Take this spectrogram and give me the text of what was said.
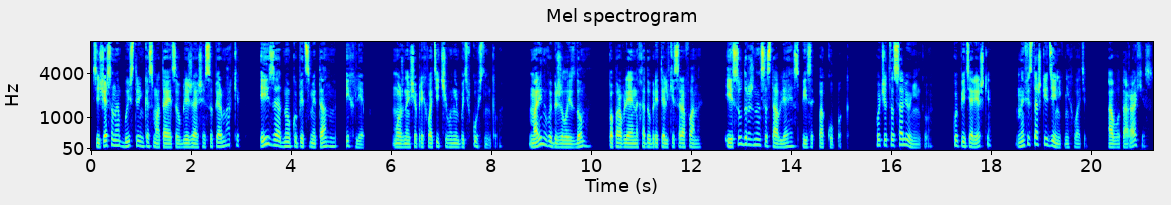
Сейчас она быстренько смотается в ближайший супермаркет и заодно купит сметану и хлеб. Можно еще прихватить чего-нибудь вкусненького. Марина выбежала из дома, поправляя на ходу бретельки сарафана и судорожно составляя список покупок. Хочется солененького. Купить орешки? На фисташки денег не хватит. А вот арахис...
